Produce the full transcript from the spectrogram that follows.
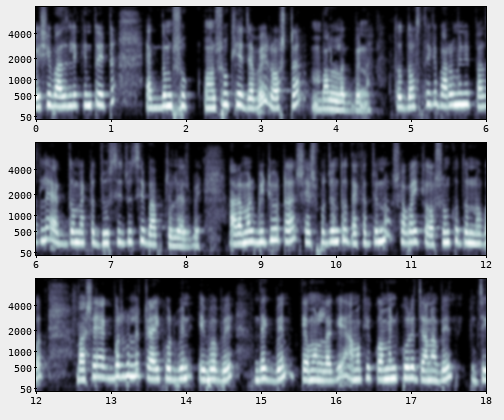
বেশি বাজলে কিন্তু এটা একদম শুক শুকিয়ে যাবে, রসটা ভালো লাগবে না। তো দশ থেকে বারো মিনিট বাজলে একদম একটা জুসি জুসি ভাব চলে আসবে। আর আমার ভিডিওটা শেষ পর্যন্ত দেখার জন্য সবাইকে অসংখ্য ধন্যবাদ। বাসায় একবার হলে ট্রাই করবেন এভাবে। দেখবেন কেমন লাগে। আমাকে কমেন্ট করে জানাবেন যে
